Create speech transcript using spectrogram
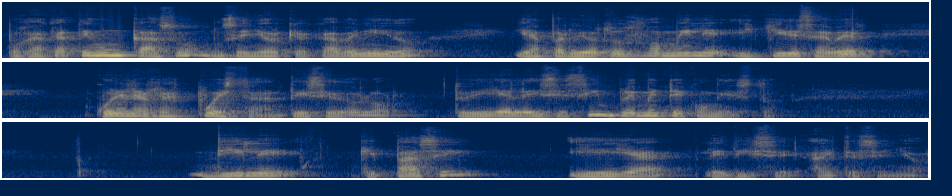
pues acá tengo un caso, un señor que acá ha venido y ha perdido a toda su familia y quiere saber cuál es la respuesta ante ese dolor. Entonces ella le dice simplemente con esto, dile que pase y ella le dice a este señor,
